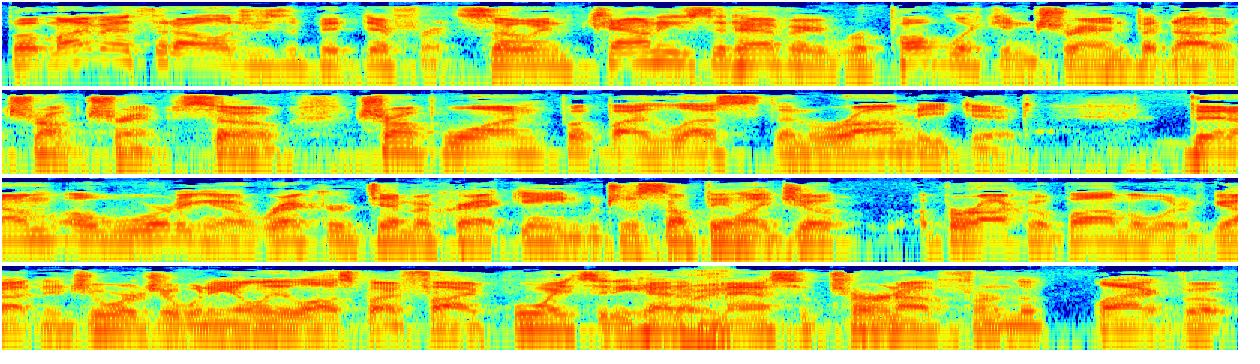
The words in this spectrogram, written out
But my methodology is a bit different. So in counties that have a Republican trend but not a Trump trend, so Trump won but by less than Romney did, then I'm awarding a record Democrat gain, which is something like Joe, Barack Obama would have gotten in Georgia when he only lost by five points and he had a right. massive turnout from the black vote.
